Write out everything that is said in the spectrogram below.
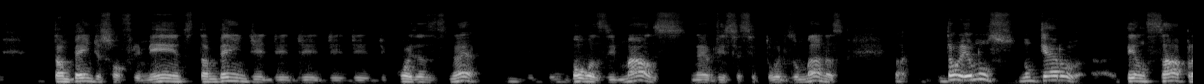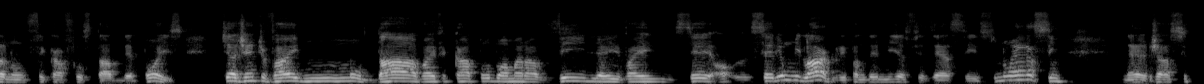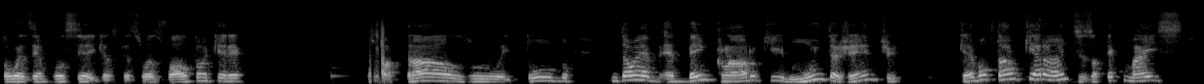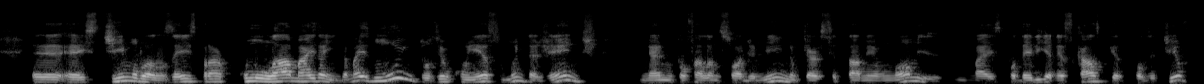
também de sofrimentos, também de, de, de, de, de coisas né, boas e más né, vicissitudes humanas. Então, eu não, não quero pensar, para não ficar frustrado depois, que a gente vai mudar, vai ficar tudo uma maravilha e vai ser. Seria um milagre a pandemia fizesse isso. Não é assim. Né? Já citou o exemplo você aí, que as pessoas voltam a querer o atraso e tudo. Então, é, é bem claro que muita gente quer voltar ao que era antes, até com mais é, é, estímulo, às vezes, para acumular mais ainda. Mas muitos, eu conheço muita gente, né, não estou falando só de mim, não quero citar nenhum nome, mas poderia nesse caso, porque é positivo,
